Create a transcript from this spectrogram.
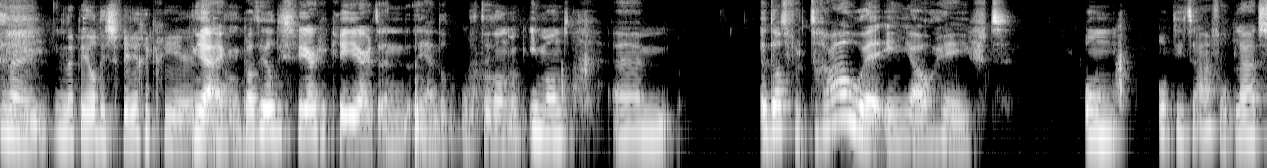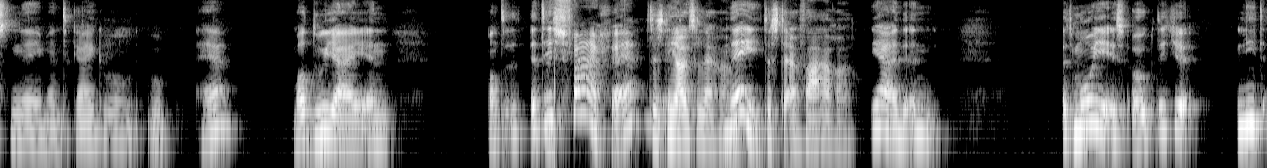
Nee, dan heb je heel die sfeer gecreëerd. Ja, ik, ik had heel die sfeer gecreëerd. En ja, dat, dat er dan ook iemand ehm, dat vertrouwen in jou heeft. Om op die tafel plaats te nemen en te kijken van, hè, wat doe jij? En, want het, is vaag, hè? Het is niet uit te leggen. Nee. Het is te ervaren. Ja, en het mooie is ook dat je niet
